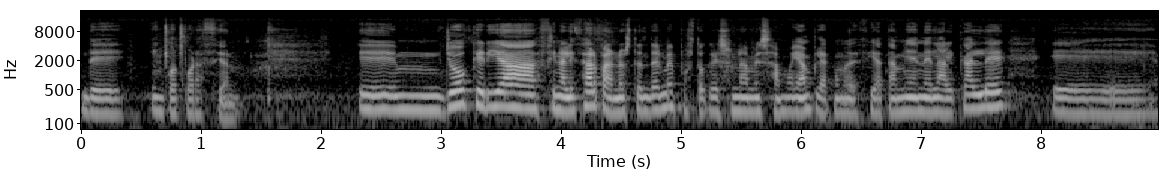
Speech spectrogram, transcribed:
de incorporación. Em, yo quería finalizar, para no extenderme, puesto que es una mesa muy amplia, como decía también el alcalde, eh,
